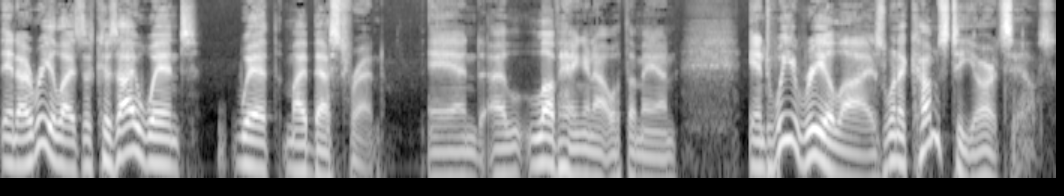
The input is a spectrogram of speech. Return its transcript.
and I realized this because I went with my best friend, and I love hanging out with the man. And we realized when it comes to yard sales,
